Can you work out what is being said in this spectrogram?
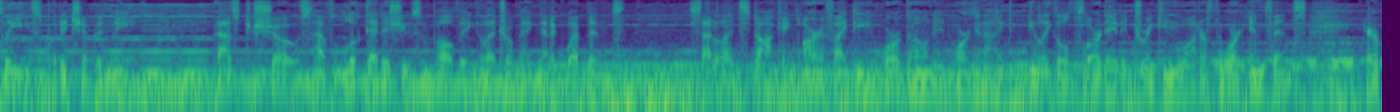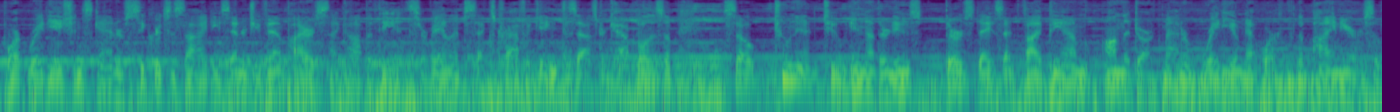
please put a chip in me. Past shows have looked at issues involving electromagnetic weapons, satellite stalking, RFID, orgone and orgonite, illegal fluoridated drinking water for infants, airport radiation scanners, secret societies, energy vampires, psychopathy and surveillance, sex trafficking, disaster capitalism. So tune in to In Other News Thursdays at 5 p.m. on the Dark Matter Radio Network, the pioneers of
